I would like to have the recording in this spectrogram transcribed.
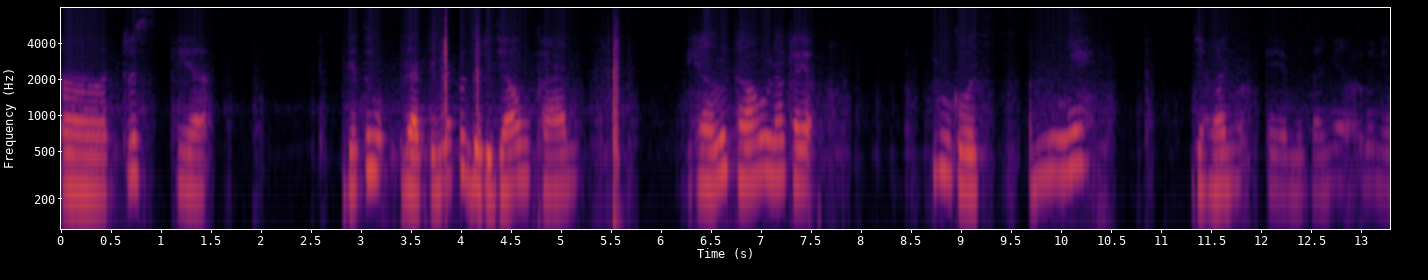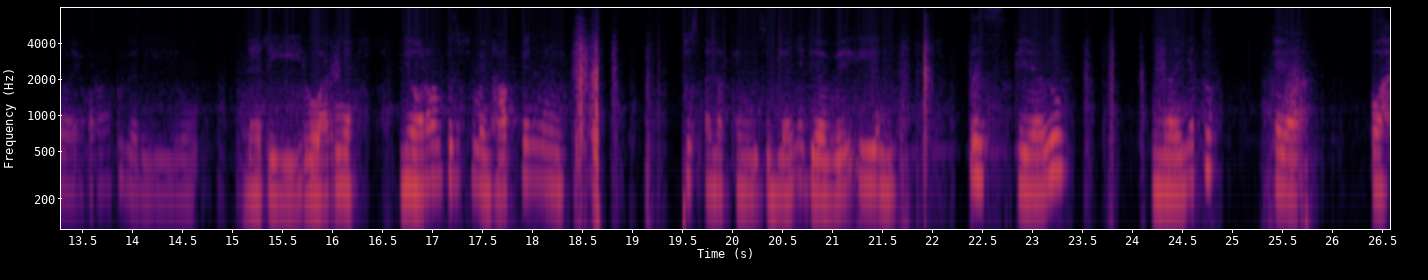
uh, terus kayak dia tuh liatinnya tuh dari jauh kan. Ya lu tau lah kayak lu gak usah jangan kayak misalnya lu nilai orang tuh dari lu dari luarnya. Ini orang pasti main HP nih. Terus anak yang di sebelahnya diabein. Terus kayak lu nilainya tuh kayak wah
